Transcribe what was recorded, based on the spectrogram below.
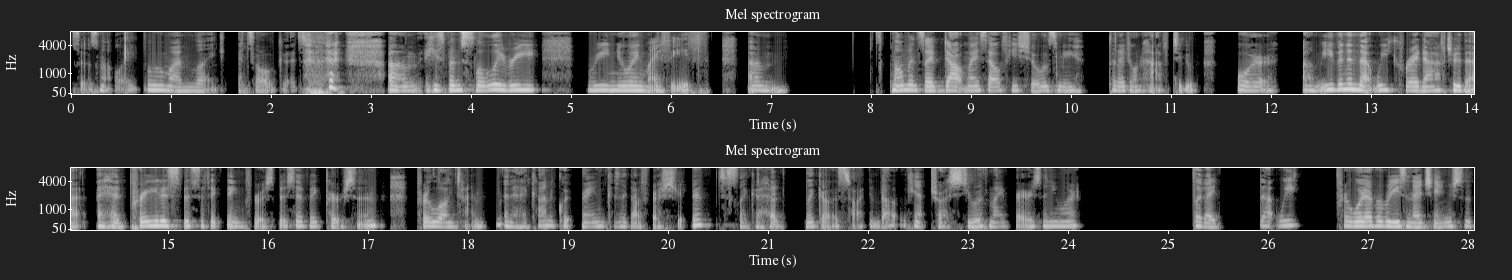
So it's not like, boom, I'm like, it's all good. um, he's been slowly re, renewing my faith. Um, moments I've doubt myself, he shows me that I don't have to. Or um, even in that week right after that, I had prayed a specific thing for a specific person for a long time, and I had kind of quit praying because I got frustrated, just like I had, like I was talking about. I can't trust you with my prayers anymore. But I that week, for whatever reason, I changed the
